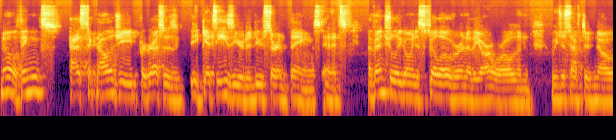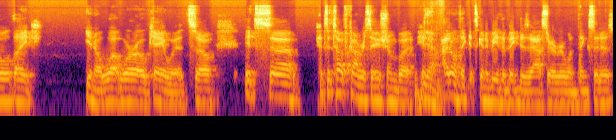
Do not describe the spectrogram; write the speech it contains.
no, things as technology progresses, it gets easier to do certain things and it's eventually going to spill over into the art world and we just have to know like you know what we're okay with. So it's uh, it's a tough conversation, but yeah. Know, I don't think it's going to be the big disaster everyone thinks it is.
